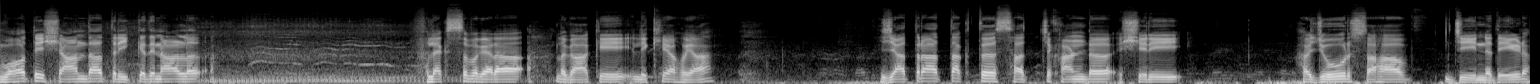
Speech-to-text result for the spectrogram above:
ਬਹੁਤ ਹੀ ਸ਼ਾਨਦਾਰ ਤਰੀਕੇ ਦੇ ਨਾਲ ਫਲੈਕਸ ਵਗੈਰਾ ਲਗਾ ਕੇ ਲਿਖਿਆ ਹੋਇਆ। ਯਾਤਰਾ ਤਖਤ ਸੱਚਖੰਡ ਸ੍ਰੀ ਹਜੂਰ ਸਾਹਿਬ ਜੀ ਨਦੇੜ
